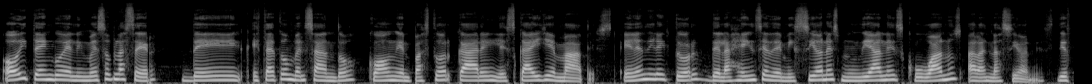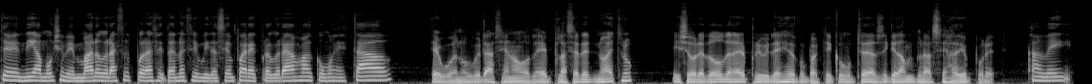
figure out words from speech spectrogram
Hoy tengo el inmenso placer de estar conversando con el pastor Karen Escaille Mates. Él es director de la Agencia de Misiones Mundiales Cubanos a las Naciones. Dios te bendiga mucho, mi hermano. Gracias por aceptar nuestra invitación para el programa. ¿Cómo has estado? Qué bueno, gracias. No, el placer es nuestro y sobre todo tener el privilegio de compartir con ustedes. Así que damos gracias a Dios por esto. Amén.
